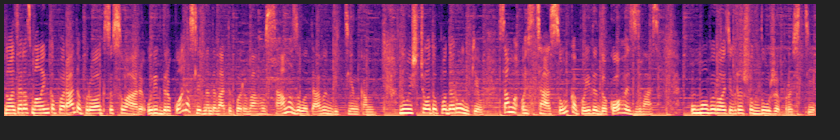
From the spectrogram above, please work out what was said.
Ну а зараз маленька порада про аксесуари. У рік дракона слід надавати перевагу саме золотавим відтінкам. Ну і щодо подарунків, саме ось ця сумка поїде до когось з вас. Умови розіграшу дуже прості.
